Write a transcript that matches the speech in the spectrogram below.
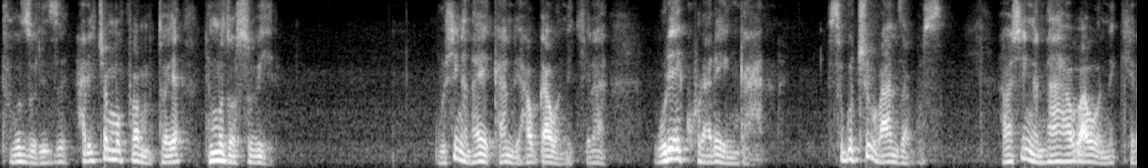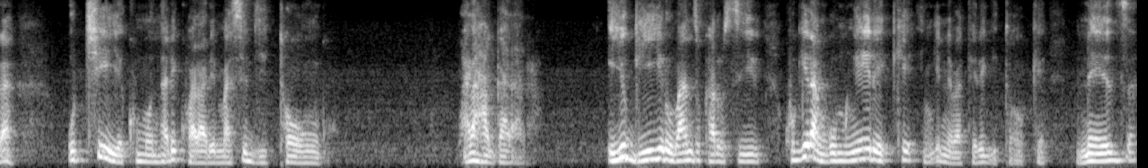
tubuzurize hari icyo mupfa mutoya ntimuzosubire. Ubushinga ntahe kandi aho bwabonekera ureka urarengana si uguca urubanza gusa. Abashinga ntaho babonekera uciye ku muntu ariko ararima si iby'itongo warahagarara. Iyo ugiye urubanza ukarusiba kugira ngo umwereke ingene batera igitoke neza.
